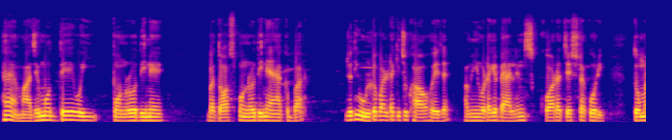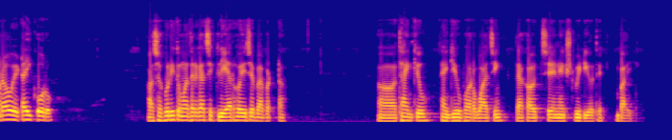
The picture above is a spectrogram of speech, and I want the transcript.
হ্যাঁ মাঝে মধ্যে ওই পনেরো দিনে বা দশ পনেরো দিনে একবার যদি উল্টোপাল্টা কিছু খাওয়া হয়ে যায়, আমি ওটাকে ব্যালেন্স করার চেষ্টা করি। তোমরাও এটাই করো। আশা করি তোমাদের কাছে ক্লিয়ার হয়েছে ব্যাপারটা। Thank you thank you for watching দেখা হচ্ছে নেক্সট ভিডিওতে বাই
